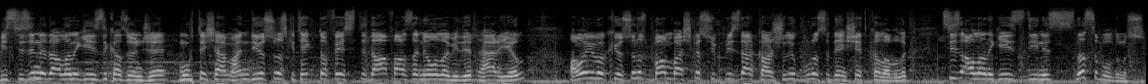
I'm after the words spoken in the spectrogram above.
Biz sizinle de alanı gezdik az önce. Muhteşem. Hani diyorsunuz ki Teknofest'te daha fazla ne olabilir her yıl? Ama bir bakıyorsunuz bambaşka sürprizler karşılıyor. Burası dehşet kalabalık. Siz alanı gezdiğiniz nasıl buldunuz?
